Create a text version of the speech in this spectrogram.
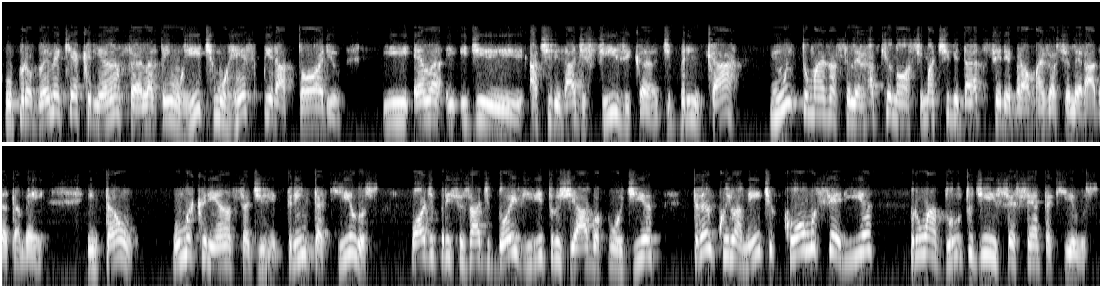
O problema é que a criança, ela tem um ritmo respiratório e ela e de atividade física, de brincar, muito mais acelerado que o nosso, uma atividade cerebral mais acelerada também. Então, uma criança de 30 quilos pode precisar de 2 litros de água por dia tranquilamente, como seria para um adulto de 60 quilos.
